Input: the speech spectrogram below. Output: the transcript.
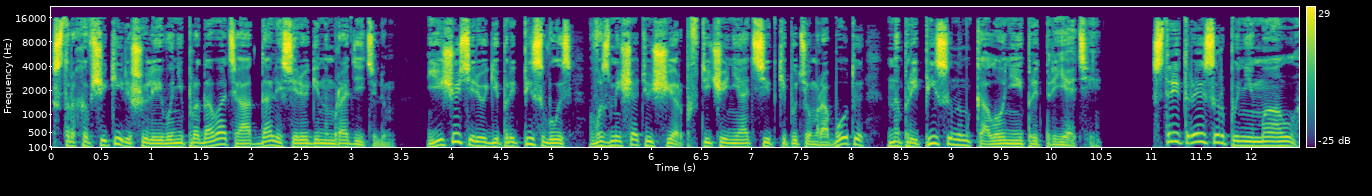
Страховщики решили его не продавать, а отдали Серегиным родителям. Еще Сереге предписывалось возмещать ущерб в течение отсидки путем работы на приписанном колонии предприятии. Стритрейсер понимал,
